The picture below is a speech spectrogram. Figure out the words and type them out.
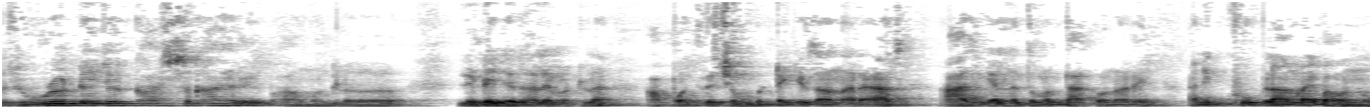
तर एवढं डेंजर कसं काय रे? भाव म्हटलं लय डेंजर झालंय म्हटलं. आपण तिथे शंभर टक्के जाणार आहे आज. आज गेल्यानंतर तुम्हाला दाखवणार आहे. आणि खूप लांब नाही भावांनो.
